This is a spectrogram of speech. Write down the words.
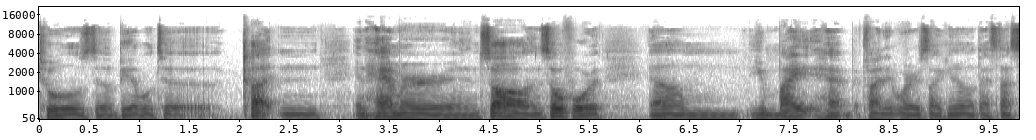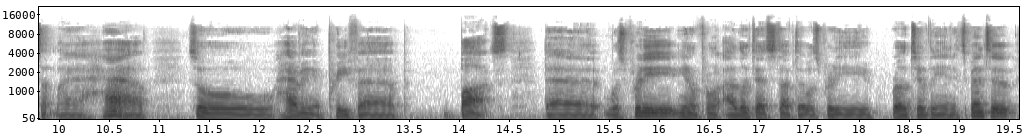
tools to be able to cut and and hammer and saw and so forth. Um, you might have find it where it's like you know that's not something I have. So having a prefab box that was pretty, you know, from I looked at stuff that was pretty relatively inexpensive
